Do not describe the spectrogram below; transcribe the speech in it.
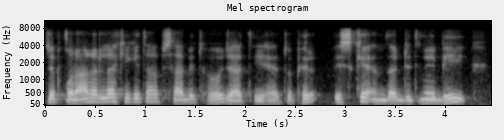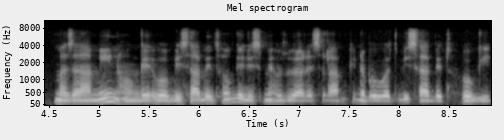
جب قرآن اللہ کی کتاب ثابت ہو جاتی ہے تو پھر اس کے اندر جتنے بھی مضامین ہوں گے وہ بھی ثابت ہوں گے، جس میں حضور علیہ السلام کی نبوت بھی ثابت ہوگی۔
